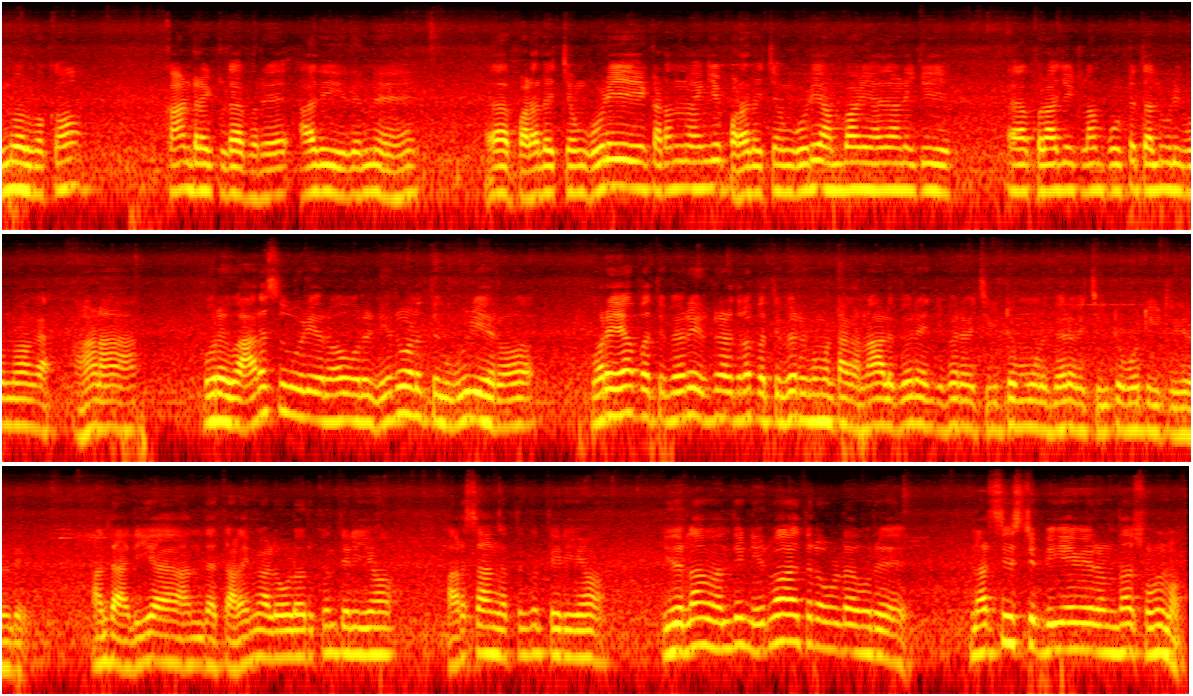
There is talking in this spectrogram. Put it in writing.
இன்னொரு பக்கம் கான்ட்ராக்ட் லேபரு அது இதுன்னு பல லட்சம் கோடி கடன் வாங்கி பல லட்சம் கோடி அம்பானி அதானிக்கு ப்ராஜெக்ட்லாம் போட்டு தள்ளுபடி பண்ணுவாங்க. ஆனால் ஒரு அரசு ஊழியரோ ஒரு நிறுவனத்துக்கு ஊழியரோ முறையாக பத்து பேர் இருக்கிற இடத்துல பத்து பேர் இருக்க மாட்டாங்க. நாலு பேர் அஞ்சு பேரை வச்சுக்கிட்டு மூணு பேரை வச்சுக்கிட்டு ஓட்டிகிட்டு இருக்கிறது. அந்த அதிக அந்த தலைமை அலுவலருக்கும் தெரியும் அரசாங்கத்துக்கும் தெரியும். இதெல்லாம் வந்து நிர்வாகத்தில் உள்ள ஒரு நர்சிஸ்ட் பிஹேவியர்னு தான் சொல்லணும்.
